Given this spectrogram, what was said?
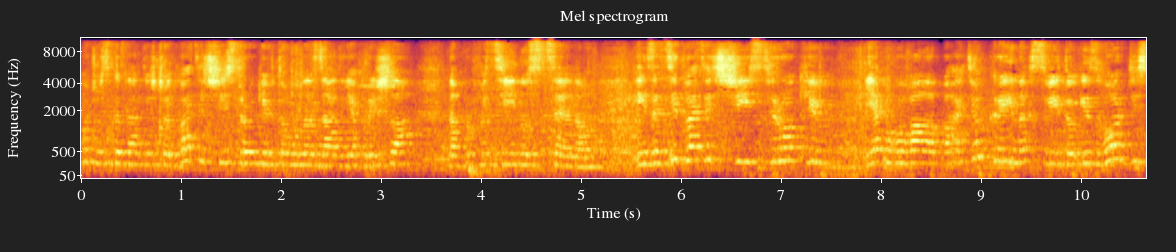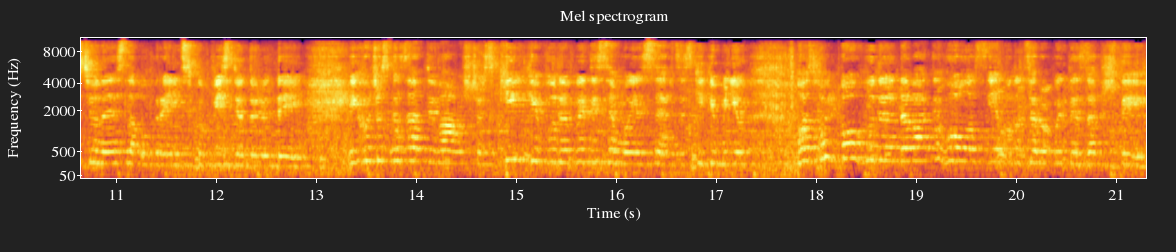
хочу сказати, що 26 років тому назад я прийшла на професійну сцену. І за ці 26 років я побувала в багатьох країнах світу і з гордістю несла українську пісню до людей. І хочу сказати вам, що скільки буде битися моє серце, скільки мені Господь Бог буде давати голос, я буду це робити завжди.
